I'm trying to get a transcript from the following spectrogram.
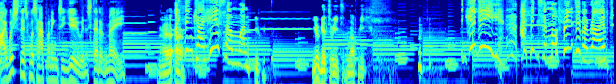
I wish this was happening to you instead of me. I Uh-uh. think I hear someone. You, you get to eat it, not me. Goody! I think some more friends have arrived.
